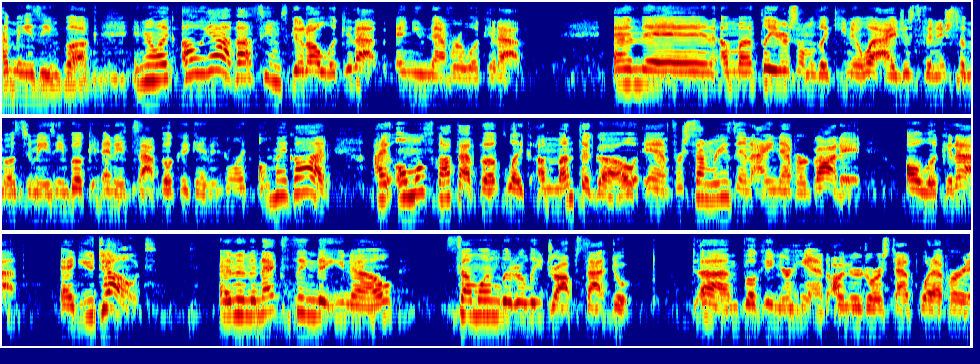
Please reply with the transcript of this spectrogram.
amazing book and you're like, oh yeah, that seems good. I'll look it up. And you never look it up. And then a month later, someone's like, you know what? I just finished the most amazing book and it's that book again. And you're like, oh my God, I almost got that book like a month ago. And for some reason, I never got it. I'll look it up. And you don't. And then the next thing that you know, someone literally drops that do- um, book in your hand on your doorstep, whatever it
